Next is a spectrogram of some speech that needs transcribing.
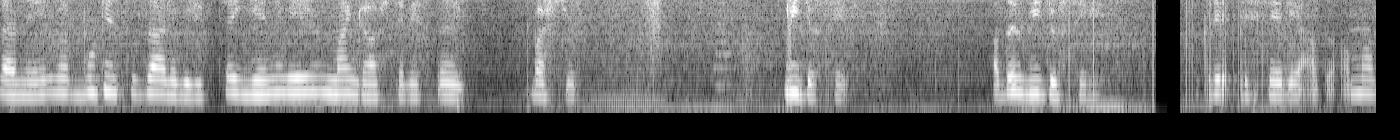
ben Nehir ve bugün sizlerle birlikte yeni bir Minecraft serisine başlıyorum. Video serisi. Adı video serisi. Garip bir seri adı ama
